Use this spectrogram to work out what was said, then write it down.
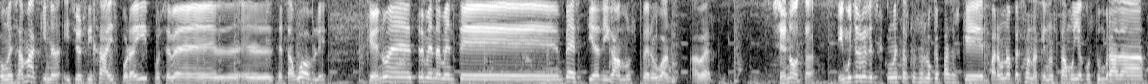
con esa máquina y si os fijáis por ahí, pues se ve el, el Z-Wobble, que no es tremendamente bestia, digamos, pero bueno, a ver, se nota. Y muchas veces con estas cosas lo que pasa es que para una persona que no está muy acostumbrada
